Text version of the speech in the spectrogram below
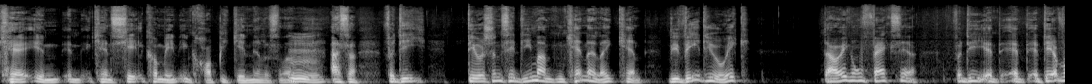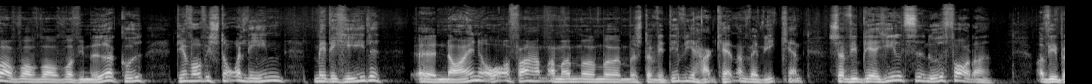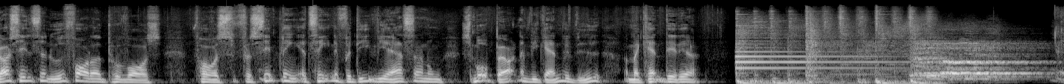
Kan en, en, kan en sjæl komme ind i en krop igen, eller sådan noget? Mm. Altså, fordi det er jo sådan set lige meget, om den kan eller ikke kan. Vi ved det jo ikke. Der er jo ikke nogen facts her. Fordi at, at, at der, hvor, hvor, hvor, hvor vi møder Gud, det er, hvor vi står alene med det hele øh, nøgne over for ham, og må, må, må, må stå ved det, vi har kan, og hvad vi ikke kan. Så vi bliver hele tiden udfordret. Og vi bliver også hele tiden udfordret på vores, for vores forsimpling af tingene, fordi vi er så nogle små børn, at vi gerne vil vide, og man kan det der.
